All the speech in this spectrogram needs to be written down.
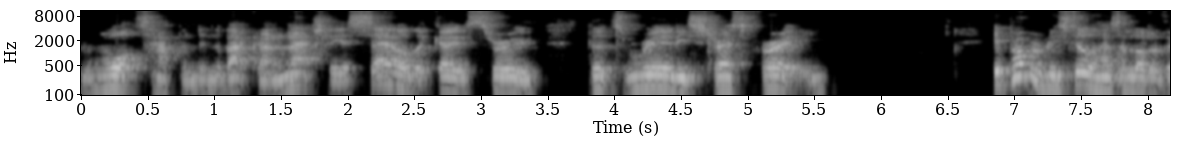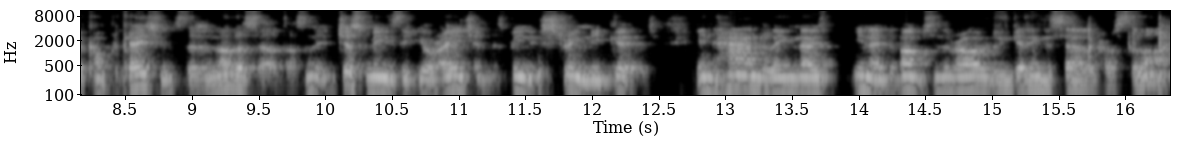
what's happened in the background. And actually, a sale that goes through that's really stress free, it probably still has a lot of the complications that another sale doesn't. It just means that your agent has been extremely good in handling those, you know, the bumps in the road and getting the sale across the line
